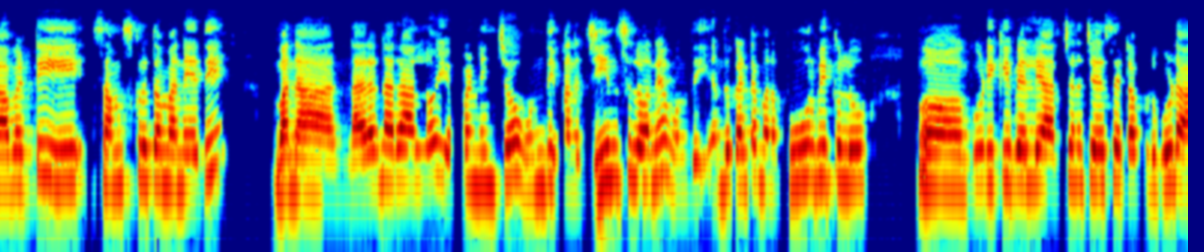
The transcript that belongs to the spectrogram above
కాబట్టి సంస్కృతం అనేది మన నరనరాల్లో ఎప్పటినుంచో ఉంది. మన జీన్స్లోనే ఉంది. ఎందుకంటే మన పూర్వీకులు గుడికి వెళ్ళి అర్చన చేసేటప్పుడు కూడా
